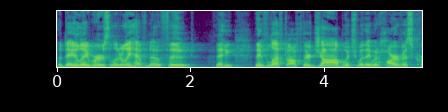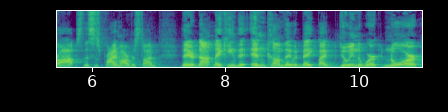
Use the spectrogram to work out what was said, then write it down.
the day laborers literally have no food. They, they've left off their job, which where they would harvest crops. This is prime harvest time. They are not making the income they would make by doing the work, nor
